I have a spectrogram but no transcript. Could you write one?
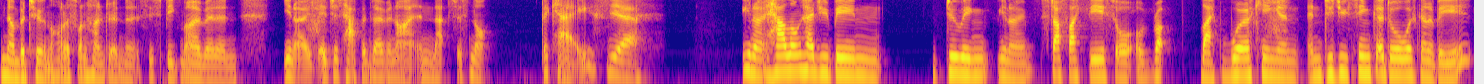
number two in the hottest 100 and it's this big moment and, you know, it just happens overnight and that's just not the case. yeah. You know, how long had you been doing, you know, stuff like this or, or like working and, and did you think Adore was going to be it?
